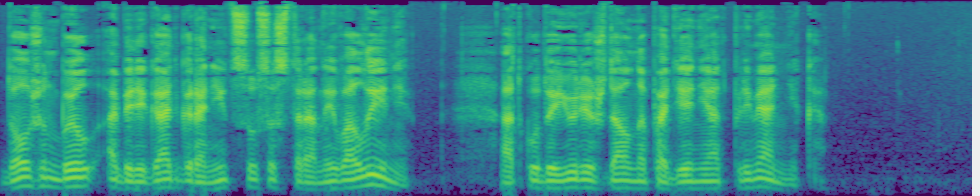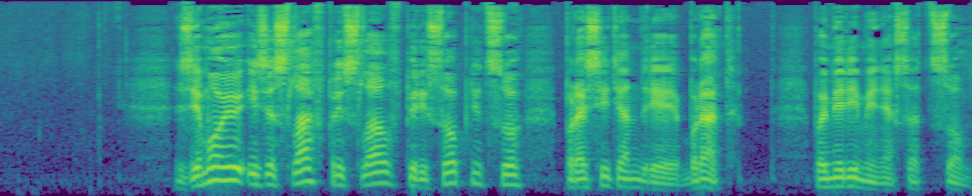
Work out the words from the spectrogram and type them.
должен был оберегать границу со стороны Волыни, откуда Юрий ждал нападения от племянника. Зимою Изяслав прислал в Пересопницу просить Андрея, «Брат, помири меня с отцом».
